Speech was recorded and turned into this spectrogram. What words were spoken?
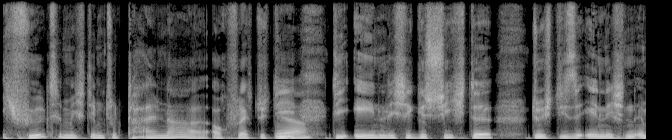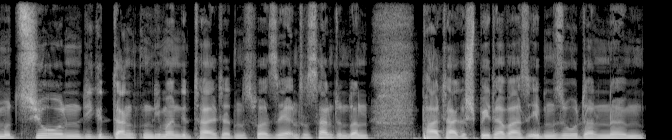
ich fühlte mich dem total nahe. Auch vielleicht durch die, Ja. die ähnliche Geschichte, durch diese ähnlichen Emotionen, die Gedanken, die man geteilt hat. Und es war sehr interessant. Und dann paar Tage später war es eben so, dann ähm,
